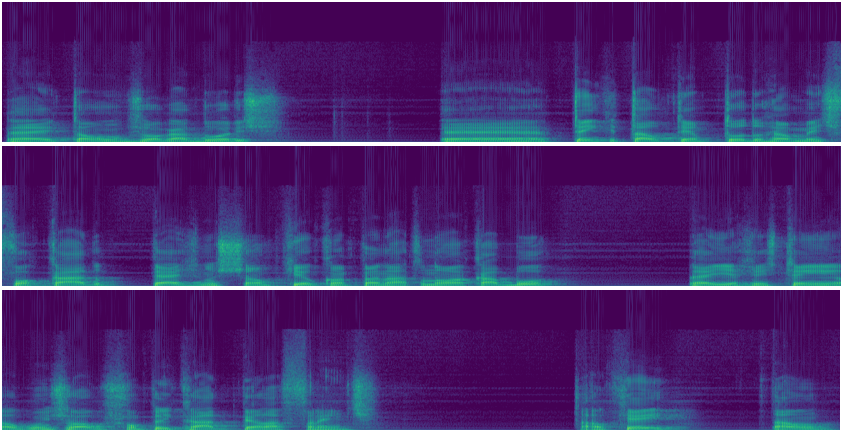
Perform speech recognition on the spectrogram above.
Né? Então, jogadores é, tem que estar o tempo todo realmente focado, pés no chão, porque o campeonato não acabou né? E a gente tem alguns jogos complicados pela frente. Tá ok? Então,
